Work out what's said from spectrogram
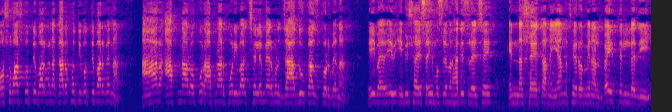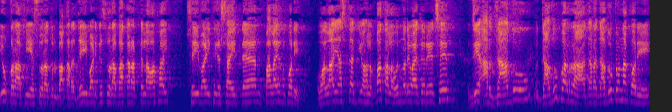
বসবাস করতে পারবে না, কারও ক্ষতি করতে পারবে না। আর আপনার ওপর আপনার পরিবার ছেলে মেয়ের উপর জাদু কাজ করবে না। এই বিষয়ে সহি মুসলিমের হাদিস রয়েছে, ইন্না বাকারা। যেই বাড়িতে হয়, সেই বাড়ি থেকে করে। বাতালা। রয়েছে যে, আর জাদু, জাদুকররা যারা জাদুটোনা করে,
